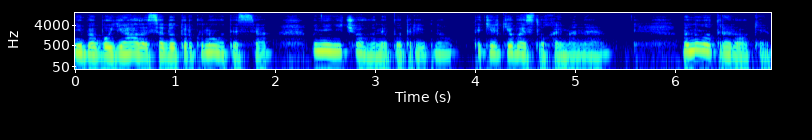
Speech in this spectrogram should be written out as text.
ніби боялася доторкнутися. Мені нічого не потрібно, ти тільки вислухай мене. Минуло три роки.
